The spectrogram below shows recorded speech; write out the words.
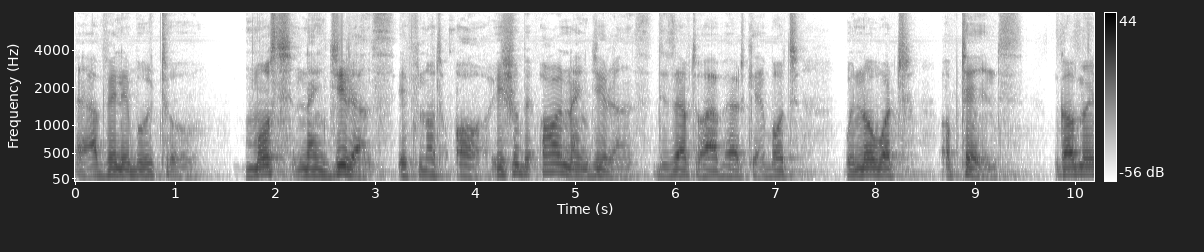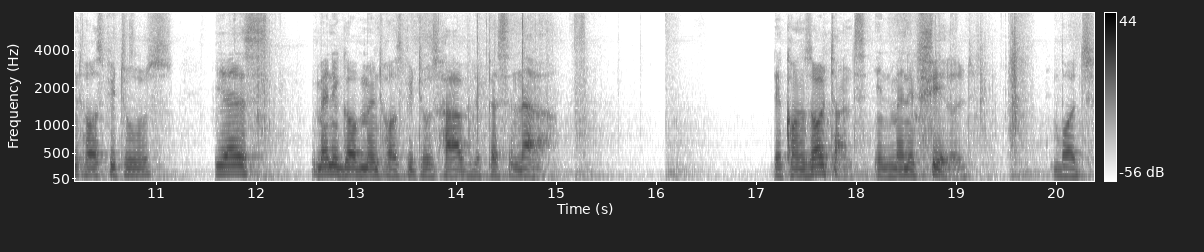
uh, available to most Nigerians, if not all. It should be all Nigerians deserve to have health care, but we know what obtains. Government hospitals, yes, many government hospitals have the personnel, the consultants in many fields, but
